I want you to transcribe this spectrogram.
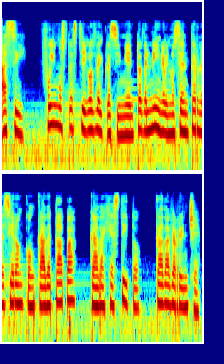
Así, fuimos testigos del crecimiento del niño y nos enternecieron con cada etapa, cada gestito, cada berrinche.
